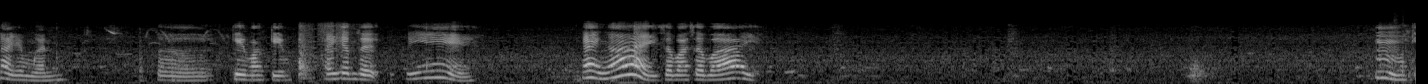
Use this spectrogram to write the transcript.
น่าจะเหมือน เอ่อ เกมบางเกมไปกันเถอะ นี่ ง่ายง่ายสบายสบายอืม โอเค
